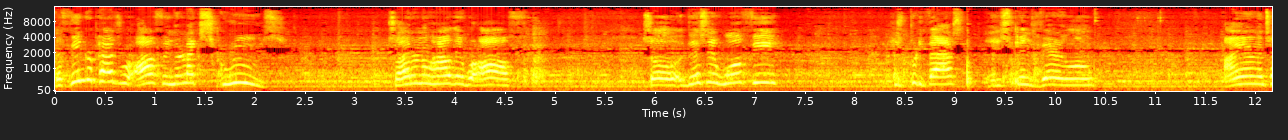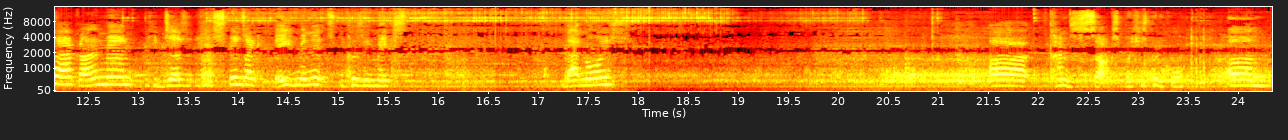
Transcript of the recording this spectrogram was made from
The finger pads were off and they're like screws. So I don't know how they were off. So this is Wolfie. Pretty fast. He spins very long. Iron Attack, Iron Man. He does. He spins like eight minutes because it makes that noise. Uh, kind of sucks, but he's pretty cool. Um,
